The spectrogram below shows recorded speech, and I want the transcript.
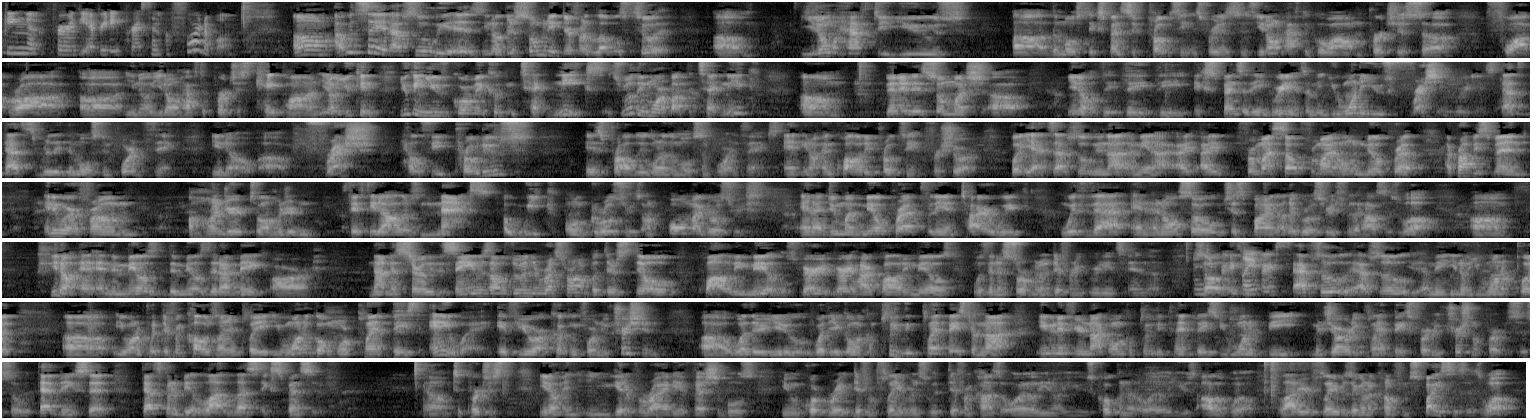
cooking for the everyday person affordable? Um, I would say it absolutely is. You know, there's so many different levels to it. Um, you don't have to use uh, the most expensive proteins. For instance, you don't have to go out and purchase uh, foie gras. Uh, you know, you don't have to purchase capon. You know, you can you can use gourmet cooking techniques. It's really more about the technique um, than it is so much. You know the, the the expense of the ingredients. I mean, you want to use fresh ingredients. That's that's really the most important thing. You know, uh, fresh, healthy produce is probably one of the most important things, and you know, and quality protein for sure. But yeah, it's absolutely not. I mean, I, I, I for myself, for my own meal prep, I probably spend anywhere from a hundred to hundred and fifty dollars max a week on groceries, on all my groceries and I do my meal prep for the entire week with that, and, and also just buying other groceries for the house as well. Um, you know, and, and, the meals the meals that I make are not necessarily the same as I was doing in the restaurant, but they're still quality meals, very very high quality meals with an assortment of different ingredients in them. And so different flavors. absolutely, absolutely. I mean, you know, you want to put. Uh, you want to put different colors on your plate. You want to go more plant based anyway if you are cooking for nutrition uh, whether you whether you're going completely plant based or not. Even if you're not going completely plant based, you want to be majority plant based for nutritional purposes. So with that being said, that's going to be a lot less expensive um, to purchase. You know, and you get a variety of vegetables. You incorporate different flavors with different kinds of oil. You know, you use coconut oil, you use olive oil. A lot of your flavors are going to come from spices as well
